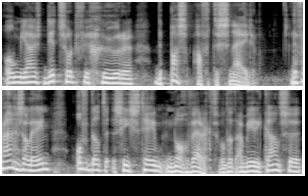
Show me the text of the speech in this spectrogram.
om juist dit soort figuren de pas af te snijden. De vraag is alleen of dat systeem nog werkt. Want het Amerikaanse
